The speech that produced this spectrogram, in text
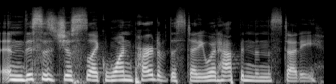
and this is just like one part of the study. What happened in the study?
